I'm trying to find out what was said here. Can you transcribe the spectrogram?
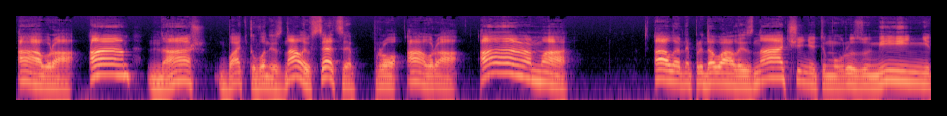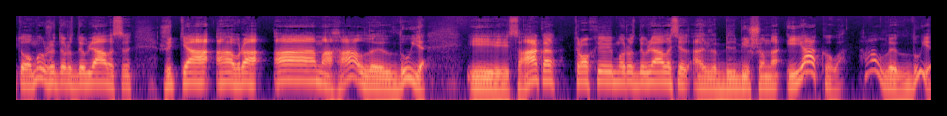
Авраам, наш батько. Вони знали все це про Авраама але не придавали значення тому в розумінні того. Ми вже роздивлялися життя Авраама, Галилуя. І Ісаака трохи ми роздивлялися, а більше на Іякова. Галилуя.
